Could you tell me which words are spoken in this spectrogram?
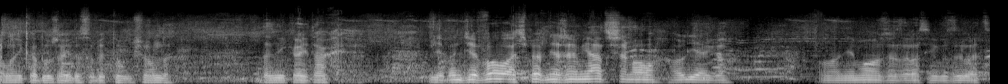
Kolejka duża, idę sobie tu usiądę. Danika i tak nie będzie wołać, pewnie, żebym ja trzymał Oliego. Ona nie może, zaraz jej łzy lecą.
